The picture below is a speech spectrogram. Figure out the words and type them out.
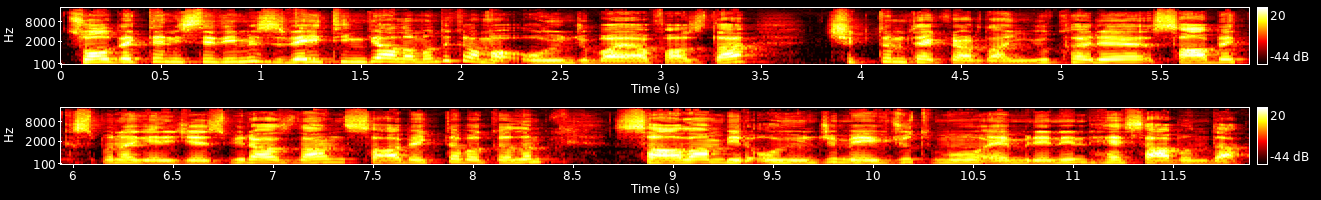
Sol bekten istediğimiz reytingi alamadık ama oyuncu bayağı fazla. Çıktım tekrardan yukarı. Sağ bek kısmına geleceğiz birazdan. Sağ bekte bakalım sağlam bir oyuncu mevcut mu Emre'nin hesabında.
